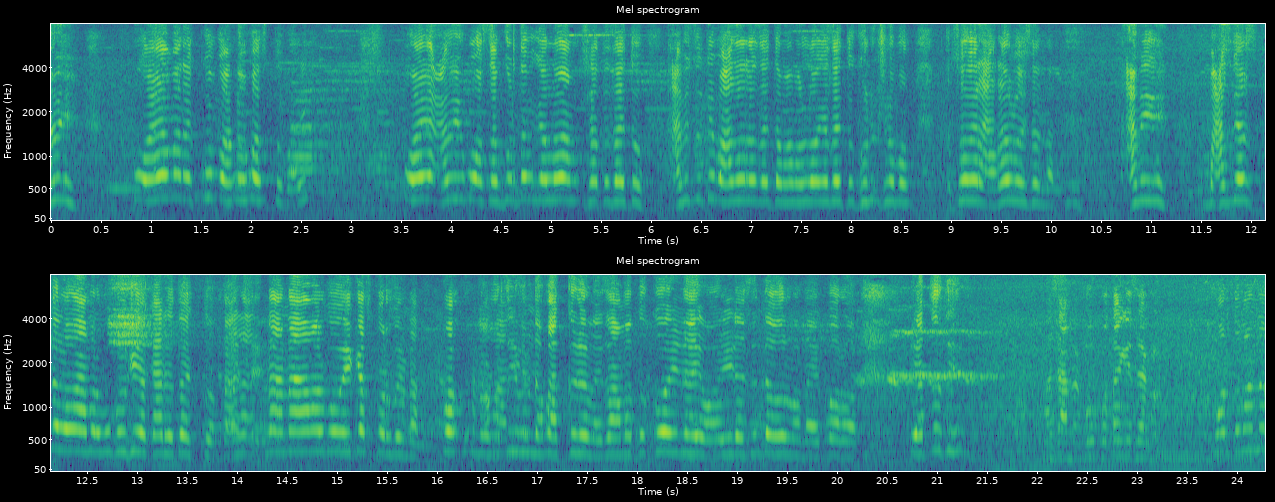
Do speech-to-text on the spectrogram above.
আমি ওই আমার খুব ভালোবাসতো ভাই ওই আমি প্রস্তাব করতাম গেল, আমার সাথে যাইতো। আমি যদি বাজারে যাইতাম, আমার লগে যাইতো কোনো সময়। চোখের আড়াও লইছে না। আমি মাছ বেচতে আমার মুকুল গিয়ে কারে থাকতো। না না, আমার বউ এই কাজ করবে না। কখনো আমার জীবনটা বাদ করে নাই আমার তো কই নাই এটা চিন্তা করল না একবার এতদিন আচ্ছা আপনার বউ কোথায় গেছে এখন? বর্তমানে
